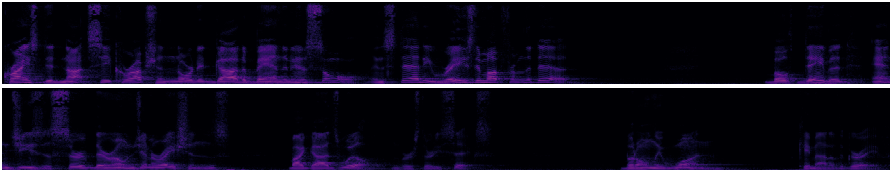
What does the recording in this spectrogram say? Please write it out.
Christ did not see corruption, nor did God abandon his soul. Instead, he raised him up from the dead. Both David and Jesus served their own generations by God's will, in verse 36. But only one came out of the grave.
